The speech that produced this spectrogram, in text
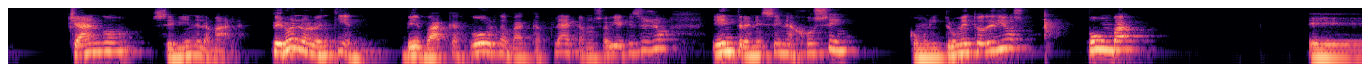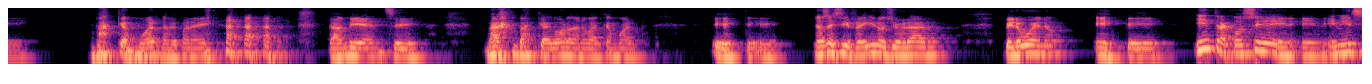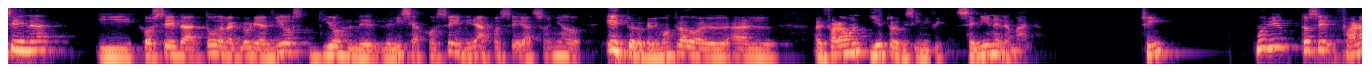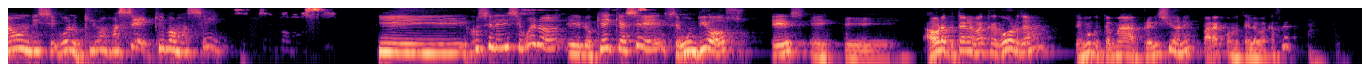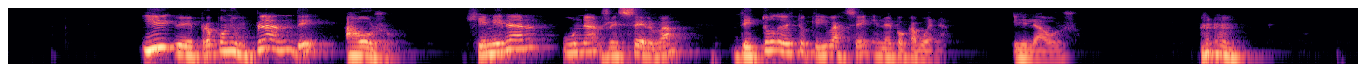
chango, se viene la mala, pero él no lo entiende, ve vacas gordas, vacas flacas, no sabía qué sé yo, entra en escena José como un instrumento de Dios, pumba, eh, vaca muerta me pone ahí, también, sí, vaca gorda, no vaca muerta. Este, no sé si reír o llorar, pero bueno, este, entra José en, escena y José da toda la gloria a Dios. Dios le, dice a José, mirá, José ha soñado, esto es lo que le he mostrado al, al faraón y esto es lo que significa, se viene la mala. ¿Sí? Muy bien, entonces Faraón dice, bueno, ¿qué vamos a hacer? ¿Qué vamos a hacer? Y José le dice, bueno, eh, lo que hay que hacer, según Dios, es, este, ahora que está la vaca gorda, tenemos que tomar previsiones para cuando esté la vaca flaca. Y eh, propone un plan de ahorro, generar una reserva de todo esto que iba a ser en la época buena, el ahorro.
